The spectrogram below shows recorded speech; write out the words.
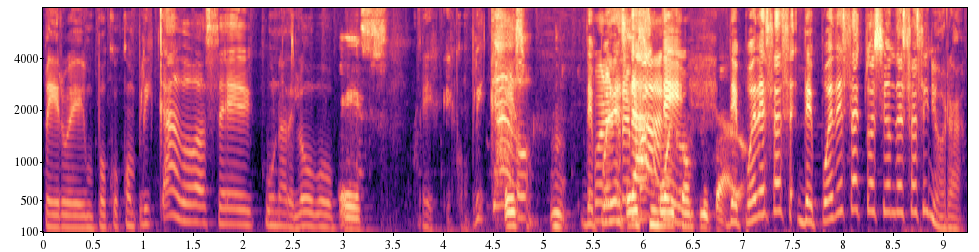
Pero es un poco complicado hacer Cuna de Lobos. Es, Es, complicado. Después de, esa, es muy de- complicado. después, de esa, después de esa actuación de esa señora,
